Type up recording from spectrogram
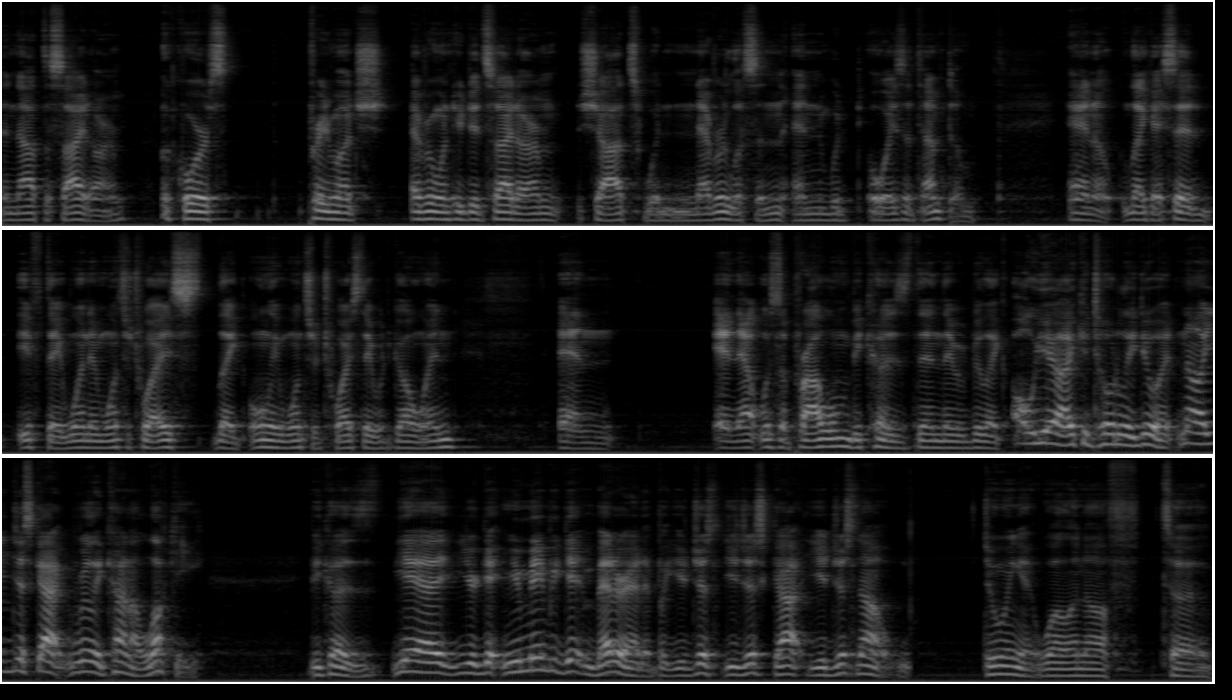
and not the sidearm. Of course pretty much everyone who did sidearm shots would never listen and would always attempt them. And uh, like I said, if they went in once or twice, like only once or twice they would go in, and and that was a problem because then they would be like, "Oh yeah, I could totally do it." No, you just got really kind of lucky because yeah, you're getting you may be getting better at it, but you just you just got you're just not doing it well enough to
